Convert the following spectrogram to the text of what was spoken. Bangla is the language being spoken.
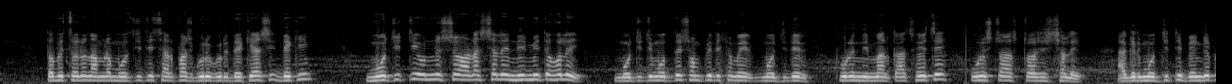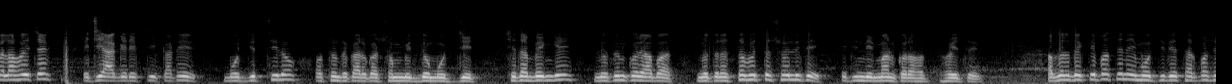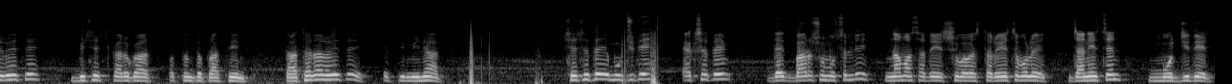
তবে চলুন আমরা মসজিদটির চারপাশ ঘুরে ঘুরে দেখে আসি। দেখি, মসজিদটি উনিশশো আঠাশ সালে নির্মিত হলে মসজিদটির মধ্যে সম্প্রতি সময়ের মসজিদের পুনর্নির্মাণ কাজ হয়েছে উনিশশো অষ্টআশি সালে। আগের মসজিদটি ভেঙে ফেলা হয়েছে। এটি আগের একটি কাঠের মসজিদ ছিল, অত্যন্ত কারুকার সমৃদ্ধ মসজিদ। সেটা ভেঙে নতুন করে আবার নতুন স্থাপত্য শৈলীতে এটি নির্মাণ করা হয়েছে। আপনারা দেখতে পাচ্ছেন এই মসজিদের চারপাশে রয়েছে বিশেষ কারুকাজ অত্যন্ত প্রাচীন। তাছাড়া রয়েছে একটি মিনার সে সাথে মসজিদে একসাথে বারোশো মুসল্লি নামাজ আদের সুব্যবস্থা রয়েছে বলে জানিয়েছেন মসজিদের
